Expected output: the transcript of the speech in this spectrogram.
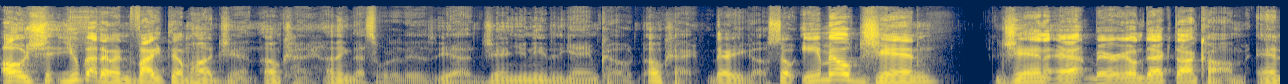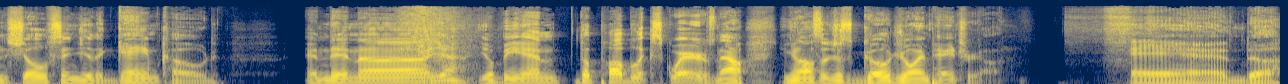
Oh, shit, you got to invite them, huh, Jen? Okay, I think that's what it is. Yeah, Jen, you needed the game code. Okay, there you go. So email Jen, Jen at barryondeck.com, and she'll send you the game code. And then, uh, yeah, you'll be in the public squares. Now, you can also just go join Patreon, and uh,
